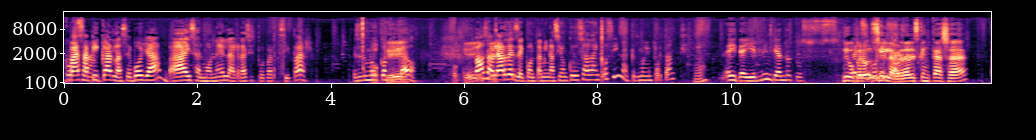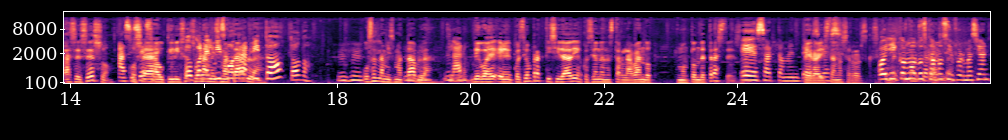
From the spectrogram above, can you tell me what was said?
vas a picar la cebolla, bye, salmonela, gracias por participar. Eso es muy complicado. Vamos a hablar desde contaminación cruzada en cocina, que es muy importante. Y de ir limpiando tus... Digo, pero sí, la verdad es que en casa haces eso. Así o sea, eso. utilizas O con una el misma mismo tabla. trapito, todo. Usas la misma tabla. Claro. Digo, eh, en cuestión practicidad y en cuestión de no estar lavando un montón de trastes. ¿no? Exactamente. Pero así ahí es. están los errores que se Oye, ¿y cómo buscamos información?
